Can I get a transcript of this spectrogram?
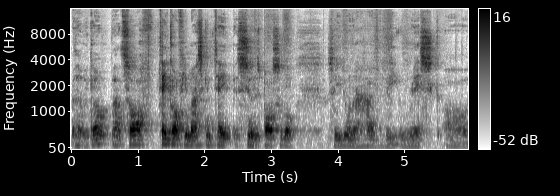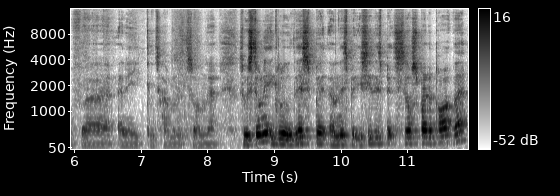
there we go, that's off. Take off your masking tape as soon as possible so you don't have the risk of uh, any contaminants on there. So we still need to glue this bit and this bit. You see this bit still spread apart there?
